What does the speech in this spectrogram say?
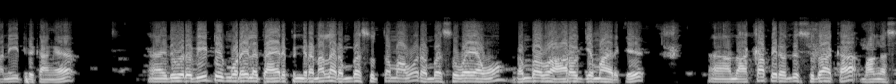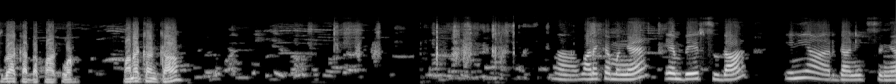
பண்ணிட்டு இருக்காங்க. இது ஒரு வீட்டு முறையில தயாரிப்புங்கிறனால ரொம்ப சுத்தமாகவும் ரொம்ப சுவையாகவும் ரொம்ப ஆரோக்கியமா இருக்கு. அந்த அக்கா பேர் வந்து சுதாக்கா. வாங்க சுதாக்காட்ட பார்க்கலாம். வணக்கம்க்கா. வணக்கமுங்க. என் பேர் சுதா. இனியா ஆர்கானிக்ஸுங்க.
